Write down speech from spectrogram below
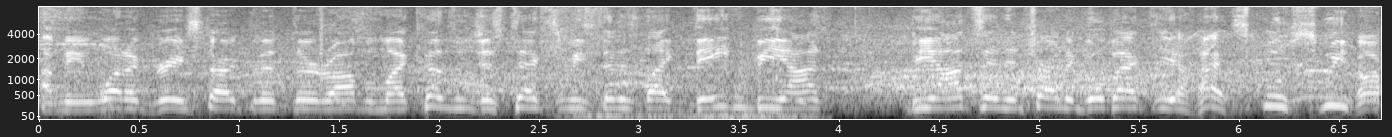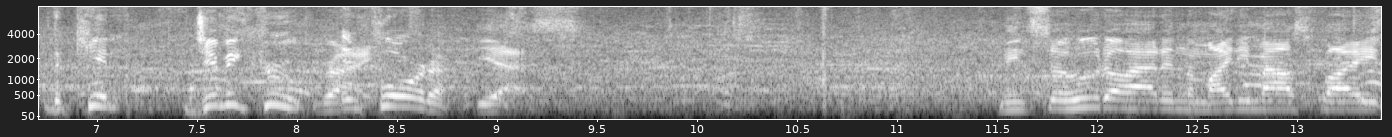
I mean, what a great start to the third round. But my cousin just texted me, said it's like dating Beyonce, Beyonce and trying to go back to your high school sweetheart. The kid, Jimmy Crute in Florida. Yes. I mean, Cejudo had in the Mighty Mouse fight.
